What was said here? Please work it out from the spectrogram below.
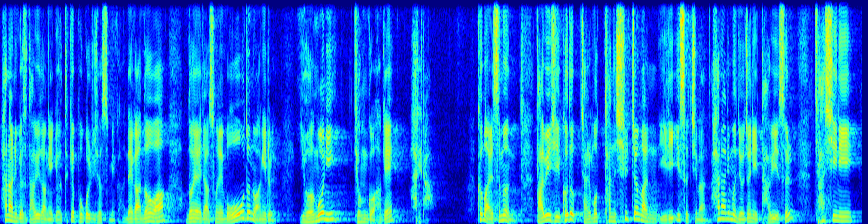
하나님께서 다윗 왕에게 어떻게 복을 주셨습니까? 내가 너와 너의 자손의 모든 왕위를 영원히 경고하게 하리라. 그 말씀은 다윗이 거듭 잘못한 실정한 일이 있었지만 하나님은 여전히 다윗을 자신이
